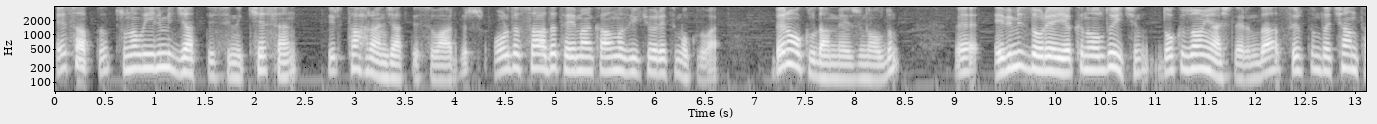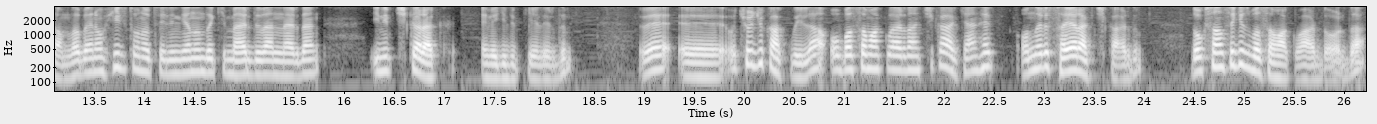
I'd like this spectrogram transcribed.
Esat'ta Tunalı İlmi Caddesi'ni kesen bir Tahran Caddesi vardır. Orada sağda Teğmen Kalmaz İlköğretim Okulu var. Ben o okuldan mezun oldum ve evimiz de oraya yakın olduğu için 9-10 yaşlarında sırtımda çantamla ben o Hilton Otel'in yanındaki merdivenlerden inip çıkarak eve gidip gelirdim. Ve e, o çocuk aklıyla o basamaklardan çıkarken hep onları sayarak çıkardım. 98 basamak vardı orada.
